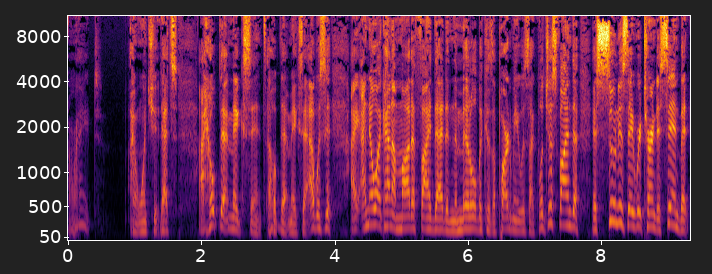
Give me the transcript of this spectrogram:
All right. I want you. That's. I hope that makes sense. I hope that makes sense. I was. I, I know I kind of modified that in the middle because a part of me was like, well, just find the as soon as they return to sin. But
